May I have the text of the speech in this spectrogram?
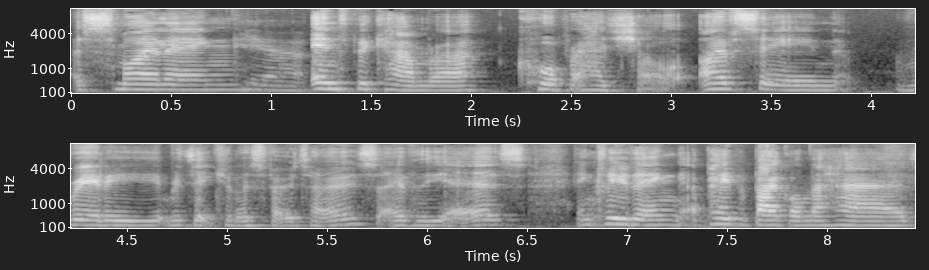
a smiling, Yeah. into the camera, corporate headshot. I've seen really ridiculous photos over the years, including a paper bag on the head,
